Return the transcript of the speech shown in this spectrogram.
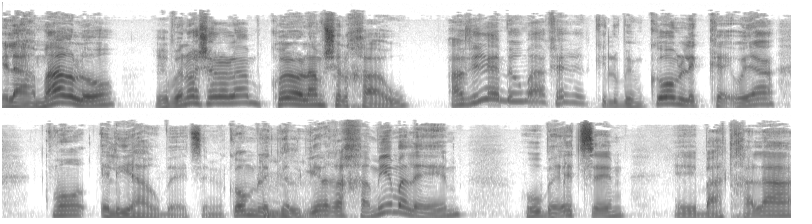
אלא אמר לו, ריבונו של עולם, כל העולם שלך הוא, אעבירם באומה אחרת. כאילו, במקום, לק... הוא היה כמו אליהו בעצם, במקום לגלגל רחמים עליהם, הוא בעצם, אה, בהתחלה, אה,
